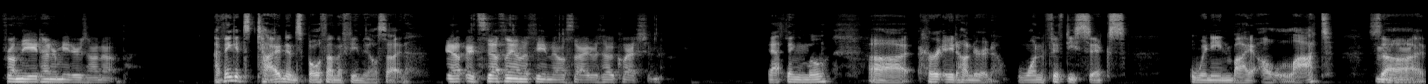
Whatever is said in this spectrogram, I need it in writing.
from the 800 meters on up. I think it's tied, and it's both on the female side. Yep, it's definitely on the female side without question. Athing Mu, uh, her 800, 156, winning by a lot. So mm-hmm. I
